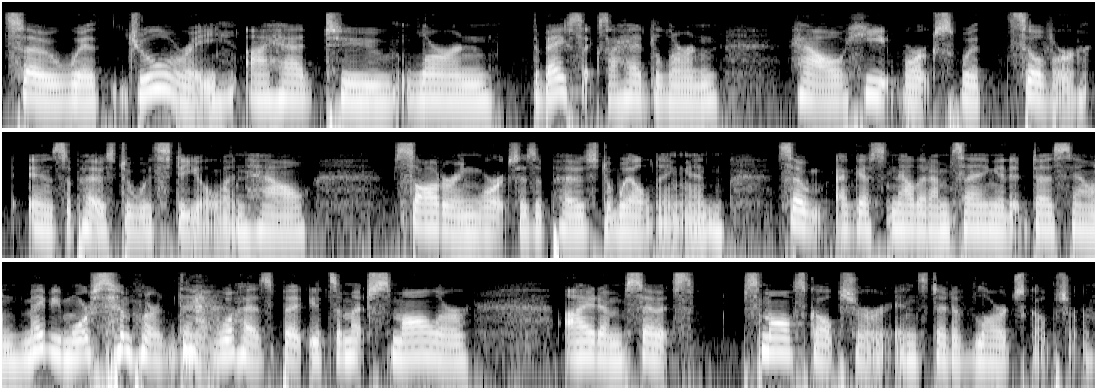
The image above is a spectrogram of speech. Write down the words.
So with jewelry, I had to learn the basics. I had to learn how heat works with silver as opposed to with steel, and how soldering works as opposed to welding. And so I guess now that I'm saying it, it does sound maybe more similar than it was, but it's a much smaller item, so it's small sculpture instead of large sculpture.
